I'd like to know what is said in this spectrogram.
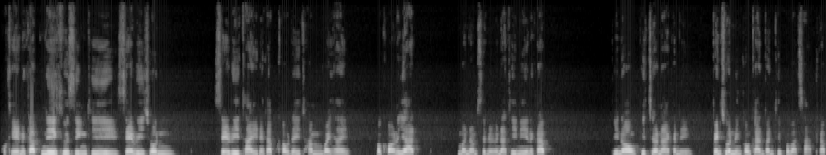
โอเคนะครับ นี่คือสิ่งที่เสรีชนเสรีไทยนะครับ เขาได้ทำไว้ให้ ก็ขออนุญาตมานำเสนอหน้าที่นี้นะครับ พี่น้องพิจารณากันเอง เป็นส่วนหนึ่งของการบันทึกประวัติศาสตร์ครับ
